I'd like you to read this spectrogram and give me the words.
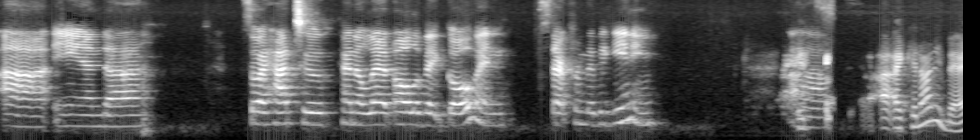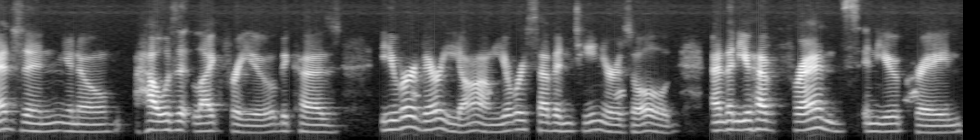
Uh, and uh, so I had to kind of let all of it go and start from the beginning. Uh, I I cannot imagine, you know, how was it like for you because you were very young. You were 17 years old, and then you have friends in Ukraine.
